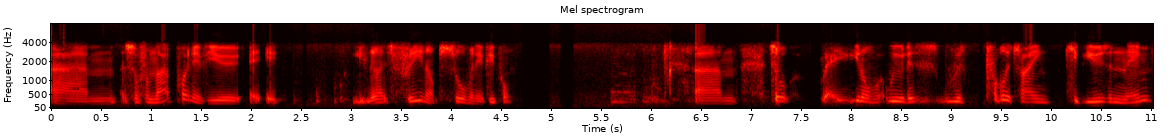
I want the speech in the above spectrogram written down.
Um, so from that point of view, it, it you know it's freeing up so many people. Um, so you know we would we would probably try and keep using them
